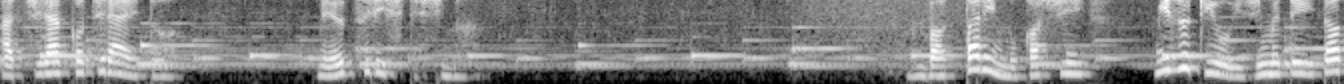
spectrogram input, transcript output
あちらこちらへと目移りしてしまう。ばったり昔水木をいじめていたっ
